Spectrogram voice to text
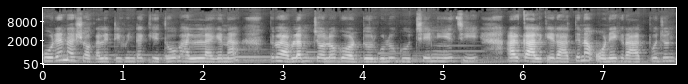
করে না সকালে টিফিনটা খেতেও ভালো লাগে না। তো ভাবলাম চলো ঘরদোরগুলো গুছিয়ে নিয়েছি। আর কালকে রাতে না অনেক রাত পর্যন্ত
